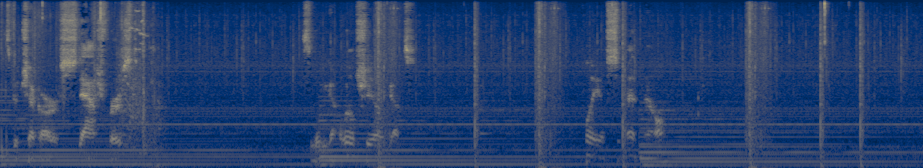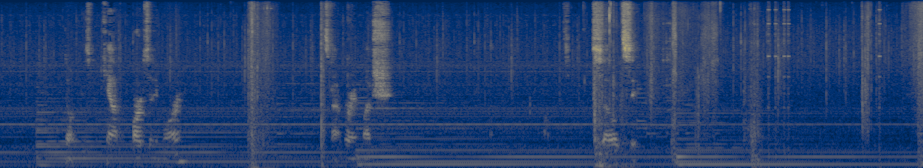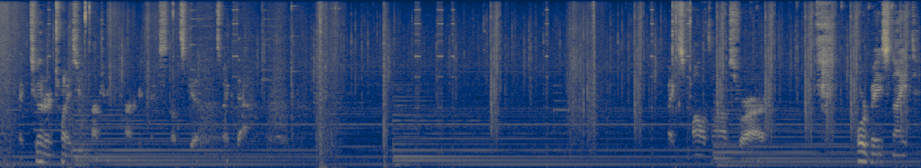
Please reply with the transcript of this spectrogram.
Let's go check our stash first. So what we got? Oil shale, we got plenty of cement now. don't use parts anymore. It's not very much. So let's see. Make 222 concrete, concrete mix. That's good. Let's make that. Make some Molotovs for our horde base night.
